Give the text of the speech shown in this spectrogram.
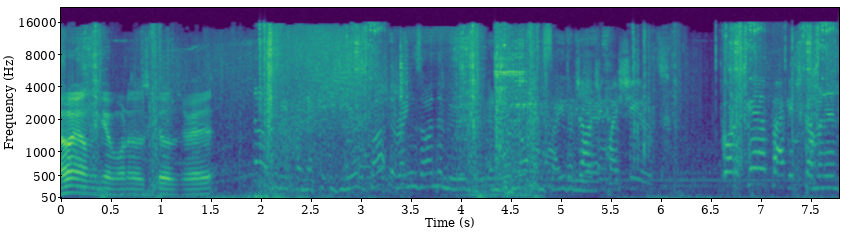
I only get one of those kills, right? Not the ring's on the move, and we're not inside yet. My shields. Got a care package coming in.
